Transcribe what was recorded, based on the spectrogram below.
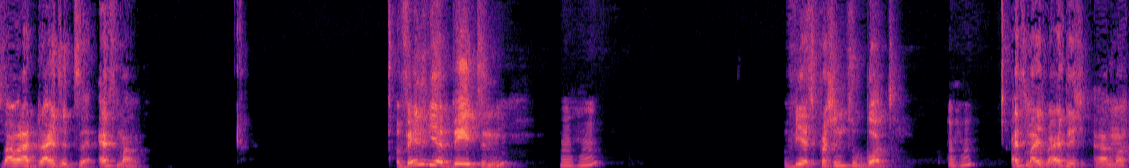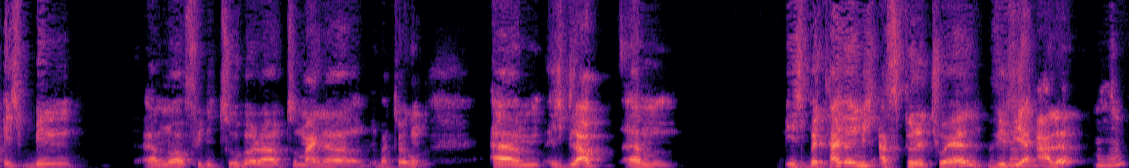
zwei oder drei Sätze. Erstmal, wenn wir beten, Mhm. wir sprechen zu Gott. Mhm. Erstmal, ich weiß nicht, ähm, ich bin ähm, nur für die Zuhörer zu meiner Überzeugung. Ähm, ich glaube, ähm, ich bezeichne mich als spirituell, wie wir Mhm. alle. Mhm.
